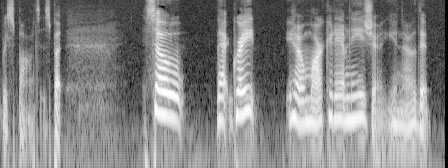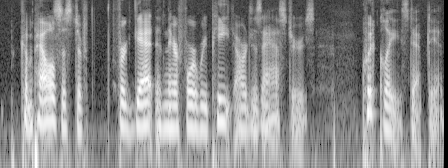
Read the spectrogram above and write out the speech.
responses. But so that great, you know, market amnesia, you know, that compels us to forget and therefore repeat our disasters, quickly stepped in.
